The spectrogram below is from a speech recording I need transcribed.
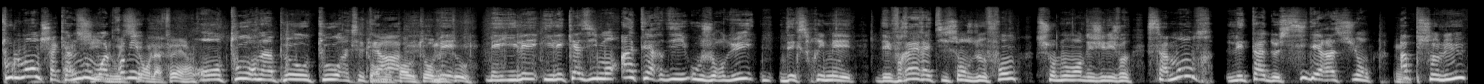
Tout le monde, chacun Ah de nous, si, moi le nous premier. aussi, on l'a fait. Hein. On tourne un peu autour, etc. tourne pas autour du mais, tout. Mais il est, il est quasiment interdit aujourd'hui d'exprimer des vraies réticences de fond sur le mouvement des Gilets jaunes. Ça montre l'état de sidération Mm. absolue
